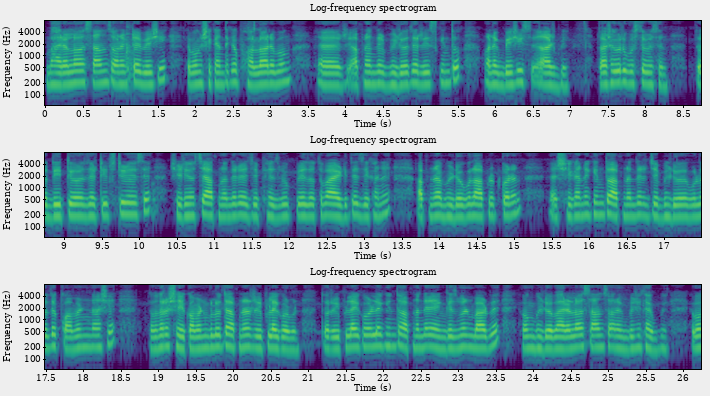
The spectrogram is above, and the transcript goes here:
ভাইরাল হওয়ার চান্স অনেকটাই বেশি এবং সেখান থেকে ফলোয়ার এবং আপনাদের ভিডিওতে রিস্ক কিন্তু অনেক বেশি আসবে। তো আশা করি বুঝতে পেরেছেন। তো দ্বিতীয় যে টিপসটি রয়েছে, সেটি হচ্ছে আপনাদের যে ফেসবুক পেজ অথবা আইডিতে যেখানে আপনারা ভিডিওগুলো আপলোড করেন সেখানে কিন্তু আপনাদের যে ভিডিওগুলোতে কমেন্ট আসে তো আপনারা সেই কমেন্টগুলোতে আপনারা রিপ্লাই করবেন। তো রিপ্লাই করলে কিন্তু আপনাদের এঙ্গেজমেন্ট বাড়বে এবং ভিডিও ভাইরাল হওয়ার চান্স অনেক বেশি থাকবে এবং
